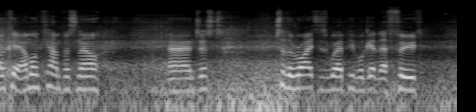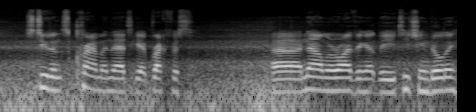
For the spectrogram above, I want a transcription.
Okay, I'm on campus now, and just to the right is where people get their food. Students cram in there to get breakfast. Uh, now I'm arriving at the teaching building.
